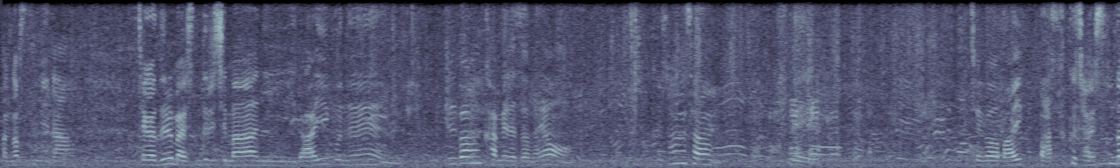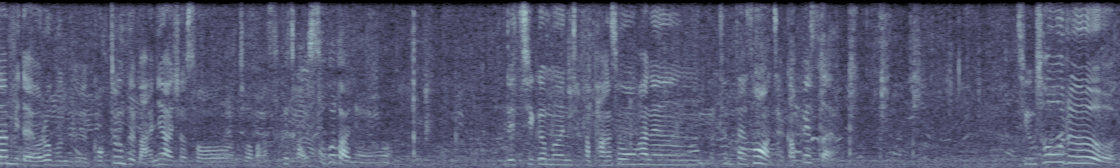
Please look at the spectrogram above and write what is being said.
반갑습니다. 제가 늘 말씀드리지만 이 라이브는 일반 카메라잖아요. 그래서 항상 네. 제가 마이, 마스크 잘 쓴답니다. 여러분들 걱정들 많이 하셔서 저 마스크 잘 쓰고 다녀요. 근데 지금은 잠깐 방송하는 틈 타서 잠깐 뺐어요. 지금 서울은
